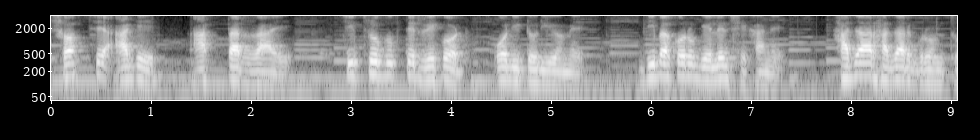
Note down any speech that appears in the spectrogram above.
সবচেয়ে আগে আত্মার রায়। চিত্রগুপ্তের রেকর্ড অডিটোরিয়ামে। দিবাকরও গেলেন সেখানে। হাজার হাজার গ্রন্থ,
